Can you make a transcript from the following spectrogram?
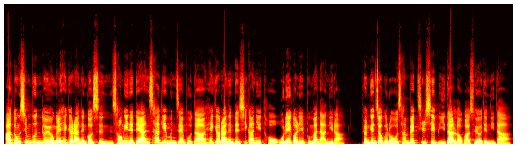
아동 신분 도용을 해결하는 것은 성인에 대한 사기 문제보다 해결하는 데 시간이 더 오래 걸릴 뿐만 아니라 평균적으로 372달러가 소요됩니다.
